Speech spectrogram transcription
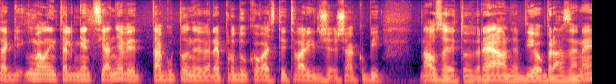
tak umelá inteligencia nevie tak úplne reprodukovať tie tvary, že, že akoby naozaj je to reálne vyobrazené,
